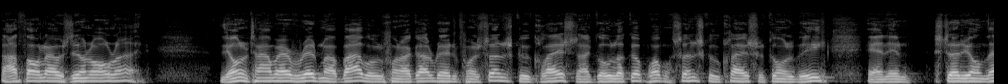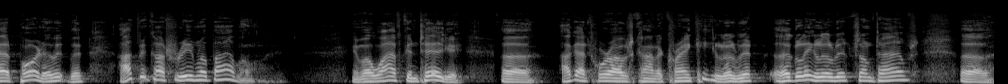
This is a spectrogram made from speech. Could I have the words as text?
I thought I was doing all right. The only time I ever read my Bible was when I got ready for a Sunday school class, and I'd go look up what my Sunday school class was going to be, and then study on that part of it. But I forgot to read my Bible. And my wife can tell you, uh, I got to where I was kind of cranky, a little bit ugly, a little bit sometimes. Uh,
